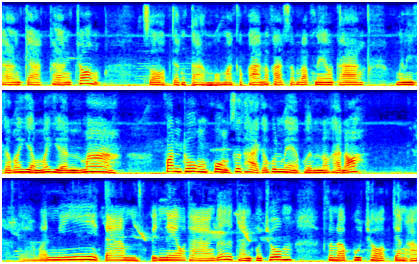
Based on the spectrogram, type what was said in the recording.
ทางจากทางช่องสอบต่างๆบ่มากระพานเนาะค่ะสำหรับแนวทางเมื่อนี้ก็มาเยี่ยมมาเยือนมาฟันทงโค้งสุดท้ายกับคุณแม่เพิ่นเนาะค่ะเนาะ แต่วันนี้ตามเป็นแนวทางเด้อท่านผู้ชมสำหรับผู้ชอบจังเอา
